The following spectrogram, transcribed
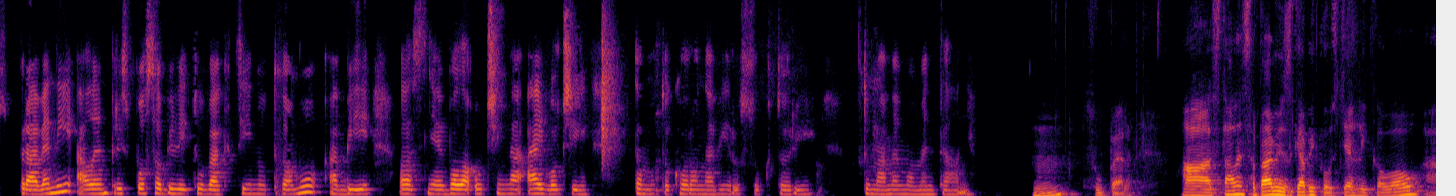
spravený a len prispôsobili tú vakcínu tomu, aby vlastne bola účinná aj voči tomuto koronavírusu, ktorý tu máme momentálne. Hmm, super. A stále sa bavíme s Gabikou Stehlíkovou a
